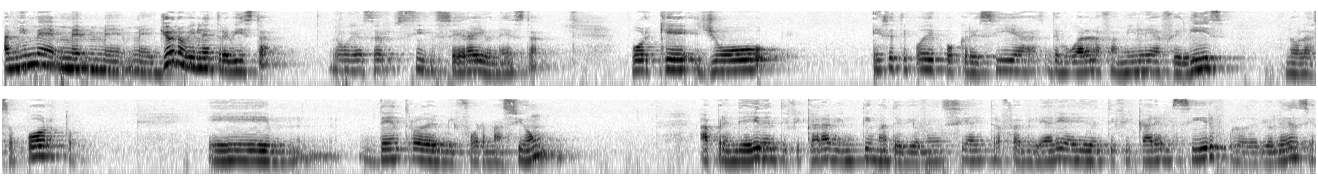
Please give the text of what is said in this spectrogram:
a mí me, me, me yo no vi la entrevista me voy a ser sincera y honesta porque yo ese tipo de hipocresía de jugar a la familia feliz no la soporto. Eh, dentro de mi formación aprendí a identificar a víctimas de violencia intrafamiliar y a identificar el círculo de violencia.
